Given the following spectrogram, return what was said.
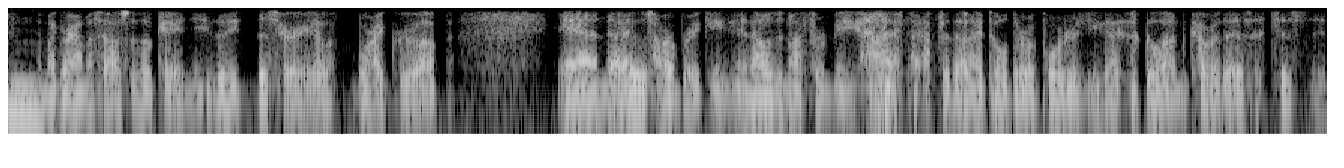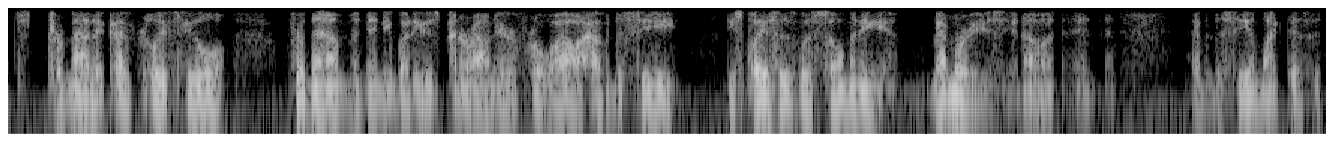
Mm. and my grandma's house was okay in the, this area where I grew up. And uh, it was heartbreaking, and that was enough for me. After that, I told the reporters, "You guys go out and cover this. It's just it's traumatic. I really feel for them and anybody who's been around here for a while, having to see these places with so many memories, you know, and, and having to see them like this. It's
